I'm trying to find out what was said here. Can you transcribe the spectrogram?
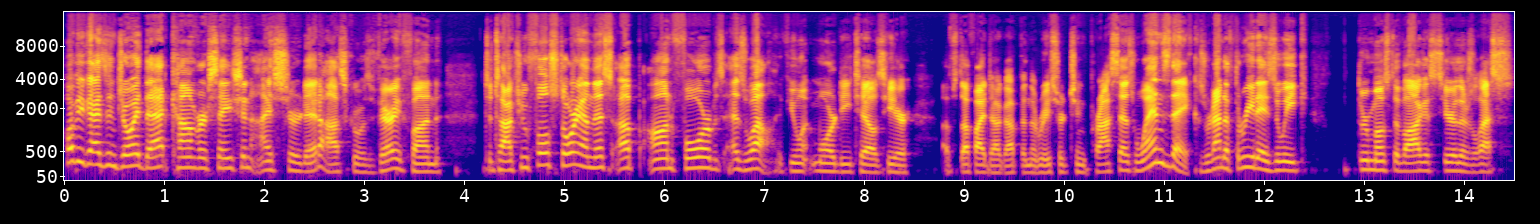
Hope you guys enjoyed that conversation. I sure did. Oscar was very fun to talk to. Full story on this up on Forbes as well. If you want more details here of stuff I dug up in the researching process Wednesday, because we're down to three days a week through most of August here. There's less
